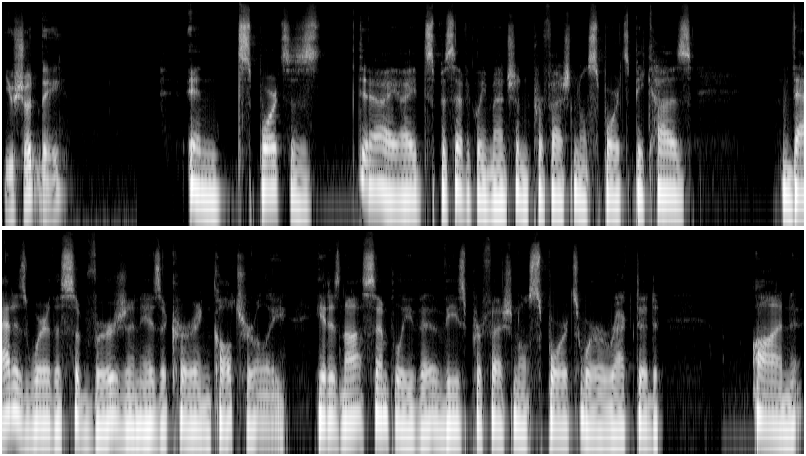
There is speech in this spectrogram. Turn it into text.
You should be. in sports is I, I specifically mentioned professional sports because that is where the subversion is occurring culturally. It is not simply that these professional sports were erected on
